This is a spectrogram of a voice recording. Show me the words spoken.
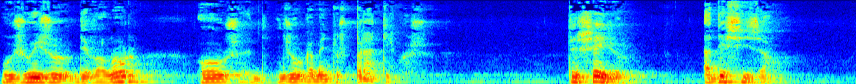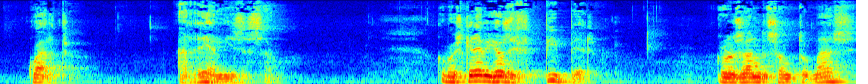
o juízo de valor ou os julgamentos práticos. Terceiro, a decisão. Quarto, a realização. Como escreve Joseph Piper, glosando São Tomás,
